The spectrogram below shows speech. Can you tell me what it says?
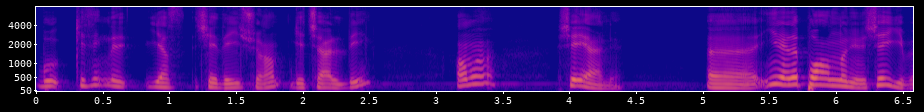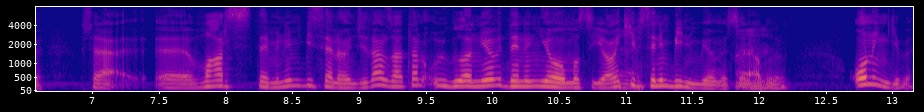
Bu kesinlikle yaz, şey değil şu an. Geçerli değil. Ama şey yani e, yine de puanlanıyor. Şey gibi. Mesela e, VAR sisteminin bir sene önceden zaten uygulanıyor ve deneniyor olması gibi. Ama Evet. kimsenin bilmiyor mesela Aynen. bunu. Onun gibi.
